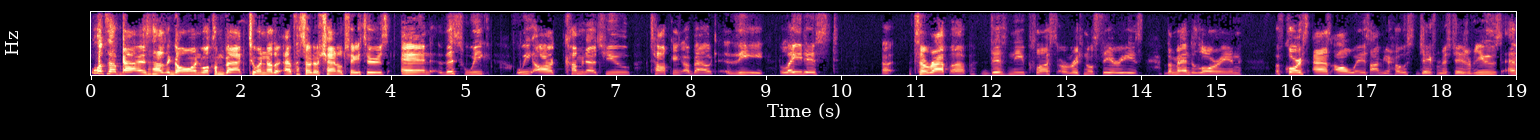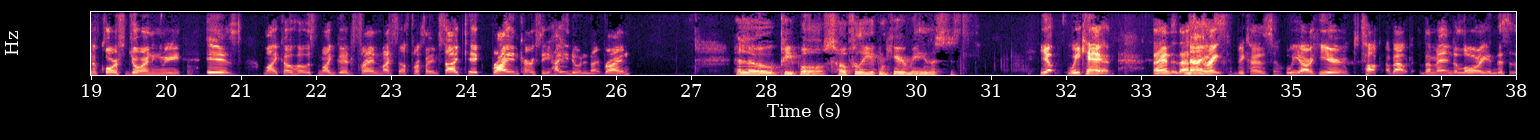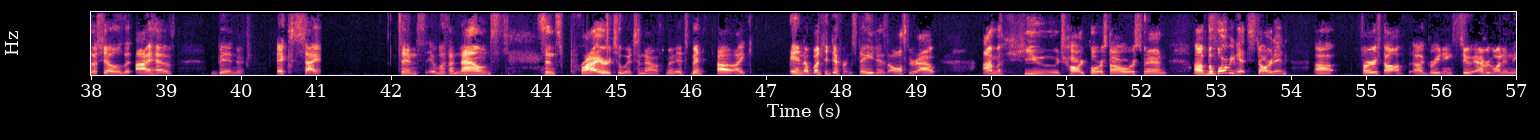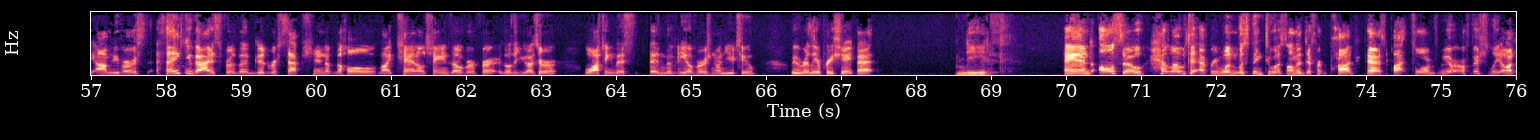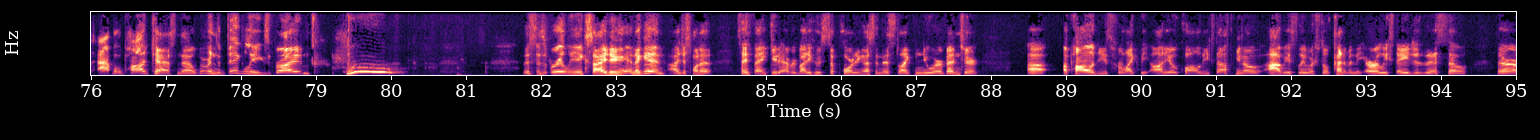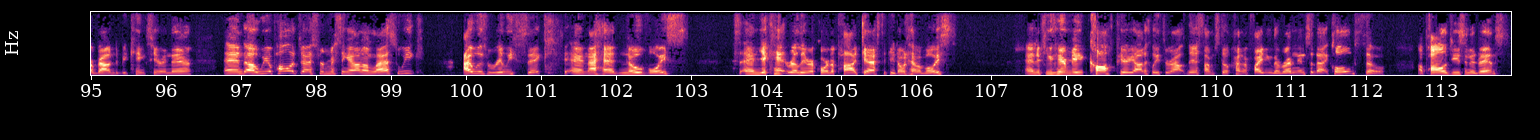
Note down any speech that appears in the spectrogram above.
What's up, guys? How's it going? Welcome back to another episode of Channel Chasers. And this week, we are coming at you talking about the latest uh, to wrap up Disney Plus original series, The Mandalorian. Of course, as always, I'm your host, Jay from Miss Jay's Reviews. And of course, joining me is my co-host, my good friend, my self-proclaimed sidekick, Bryan Kersey. How you doing tonight, Bryan? Hello, peoples. Hopefully, you can hear me. This is Yep, we can. And that's Nice. great because we are here to talk about The Mandalorian. This is a show that I have been excited since it was announced, since prior to its announcement. It's been uh, like in a bunch of different stages all throughout. I'm a huge hardcore Star Wars fan. Uh, before we get started, uh, first off, uh, greetings to everyone in the Omniverse. Thank you guys for the good reception of the whole like channel changeover. For those of you guys who are watching this in the video version on YouTube, we really appreciate that. indeed. And also, hello to everyone listening to us on the different podcast platforms. We are officially on Apple Podcasts now. We're in the big leagues, Bryan. Woo! This is really exciting. And again, I just want to say thank you to everybody who's supporting us in this like newer venture. Uh, apologies for like the audio quality stuff. You know, obviously we're still kind of in the early stages of this, so there are bound to be kinks here and there. And uh, we apologize for missing out on last week. I was really sick and I had no voice, and you can't really record a podcast if you don't have a voice. And if you hear me cough periodically throughout this, I'm still kind of fighting the remnants of that cold. So apologies in advance.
